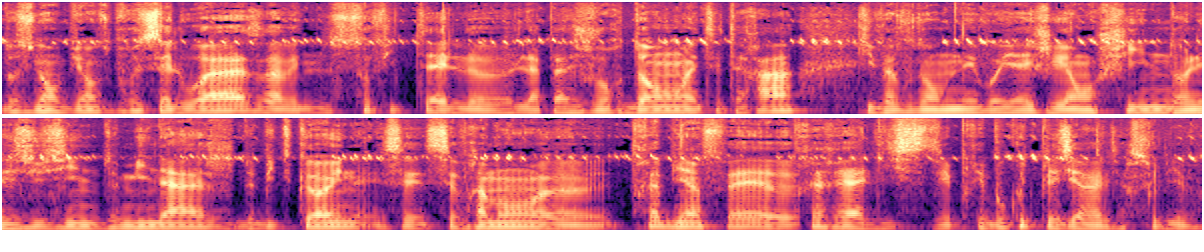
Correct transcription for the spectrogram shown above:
dans une ambiance bruxelloise avec le Sofitel, la place Jourdan, etc., va vous emmener voyager en Chine dans les usines de minage de Bitcoin. C'est vraiment euh, très bien fait, euh, très réaliste. J'ai pris beaucoup de plaisir à lire ce livre.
